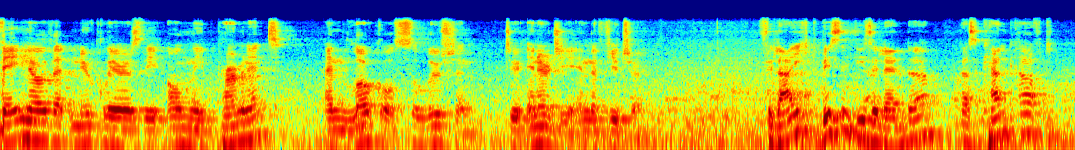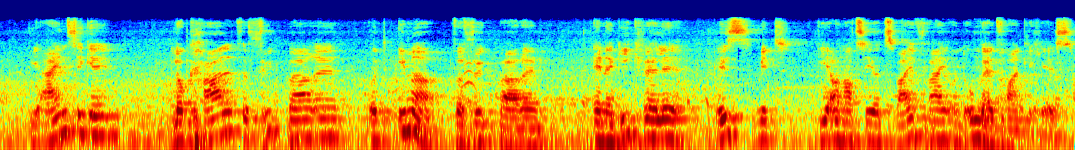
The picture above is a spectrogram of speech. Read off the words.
They know that nuclear is the only permanent and local solution to energy in the future. Vielleicht wissen diese Länder, dass Kernkraft die einzige lokal verfügbare und immer verfügbare Energiequelle ist, mit, die auch noch CO2-frei und umweltfreundlich ist.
